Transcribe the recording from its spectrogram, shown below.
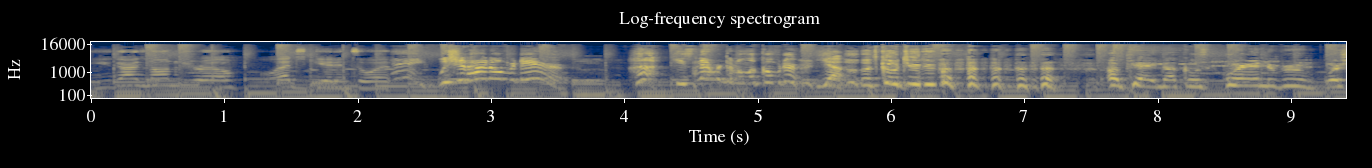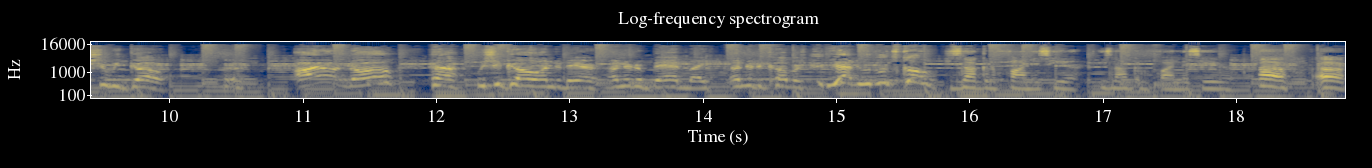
you guys know the drill. Let's get into it. Hey, we should hide over there. Huh, he's never gonna look over there. Yeah, let's go, dude. okay, Knuckles, we're in the room. Where should we go? I don't know. we should go under there, under the bed, like under the covers. Yeah, dude, let's go. He's not gonna find us here. He's not gonna find us here. Uh, uh,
